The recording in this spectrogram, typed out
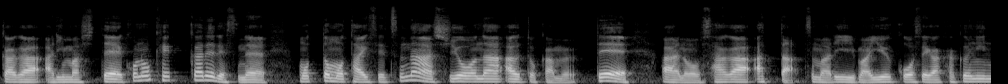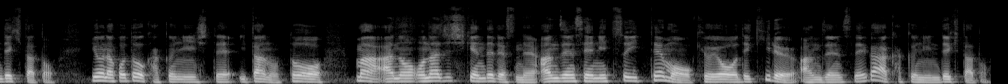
果がありましてこの結果でですね最も大切な主要なアウトカムであの差があった。つまり、まあ、有効性が確認できたというようなことを確認していたのと、まあ、あの同じ試験でですね安全性についても許容できる安全性が確認できたと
